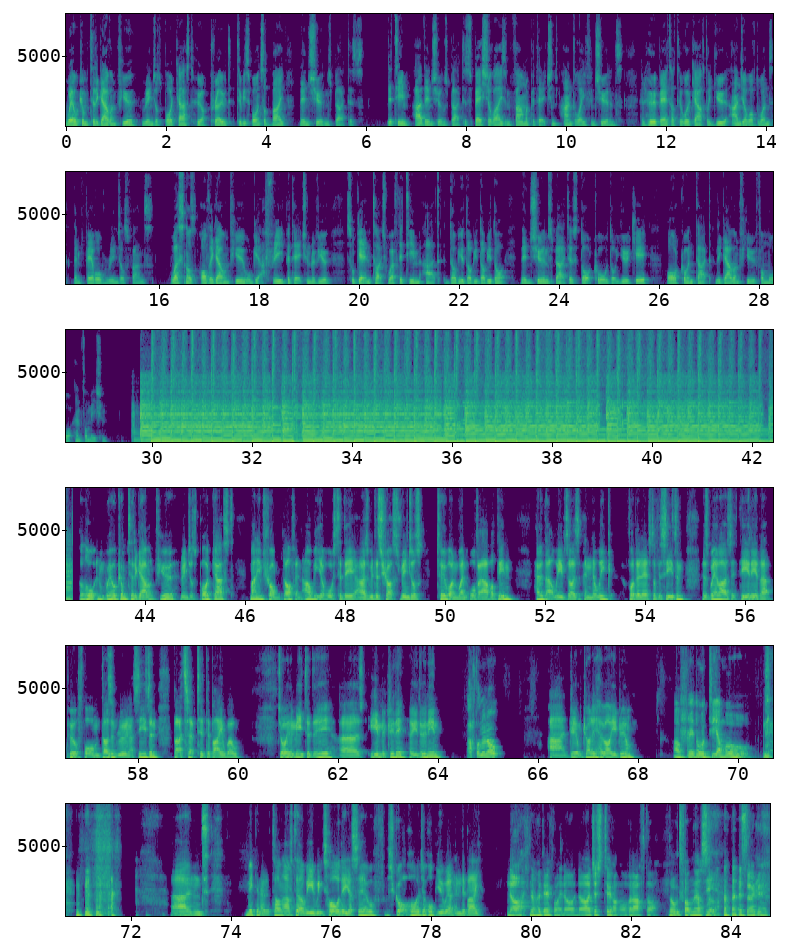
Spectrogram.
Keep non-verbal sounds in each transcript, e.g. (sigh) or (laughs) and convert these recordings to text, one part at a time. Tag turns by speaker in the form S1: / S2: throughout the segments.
S1: Welcome to the Gallant Few Rangers podcast, who are proud to be sponsored by the Insurance Practice. The team at the Insurance Practice specialise in family protection and life insurance, and who better to look after you and your loved ones than fellow Rangers fans? Listeners of the Gallant Few will get a free protection review, so get in touch with the team at www.theinsurancepractice.co.uk or contact the Gallant Few for more information. Hello and welcome to the Gallant Few Rangers podcast. My name's Sean MacDuff and I'll be your host today as we discuss Rangers' 2 1 win over Aberdeen, how that leaves us in the league for the rest of the season, as well as the theory that poor form doesn't ruin a season, but a trip to Dubai will. Joining me today is Iain McCreadie. How you doing, Iain?
S2: Afternoon, all.
S1: And Graeme Currie. How are you, Graeme?
S3: Alfredo Tiamo. (laughs)
S1: and making a return after a wee week's holiday yourself, Scott Hodge. I hope you weren't in Dubai.
S2: No, (laughs) no, definitely not. No, just too hungover after the old firm there, so (laughs) so I can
